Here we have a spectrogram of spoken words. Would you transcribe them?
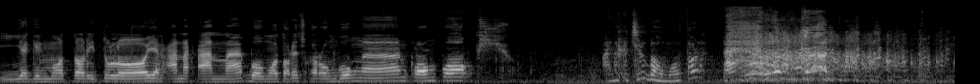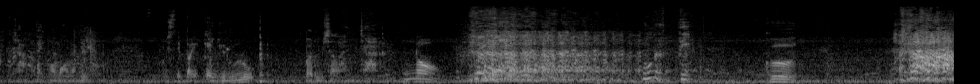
Iya, geng motor itu loh, yang anak-anak bawa motornya suka rombongan, kelompok. Anak kecil bawa motor? Bukan. Capek ngomong sama dia. Mesti pakai keju dulu, baru bisa lancar. No. Lu ngerti? Good.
